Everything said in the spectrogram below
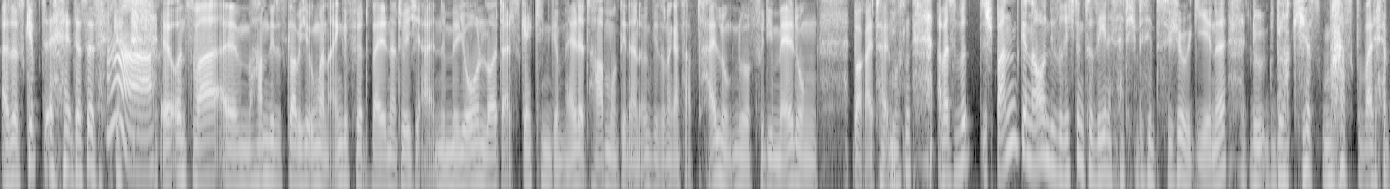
Also es gibt, das ist, ah. und zwar ähm, haben die das, glaube ich, irgendwann eingeführt, weil natürlich eine Million Leute als Gag ihn gemeldet haben und die dann irgendwie so eine ganze Abteilung nur für die Meldungen bereithalten mussten. Aber es wird spannend, genau in diese Richtung zu sehen. Das ist natürlich ein bisschen Psychohygiene. Du blockierst Musk, weil der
